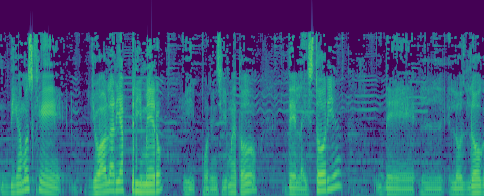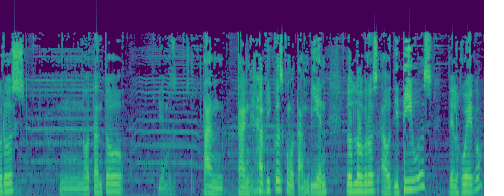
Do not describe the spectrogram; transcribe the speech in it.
digamos que yo hablaría primero y por encima de todo de la historia, de los logros, no tanto, digamos, tan, tan gráficos como también los logros auditivos del juego,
